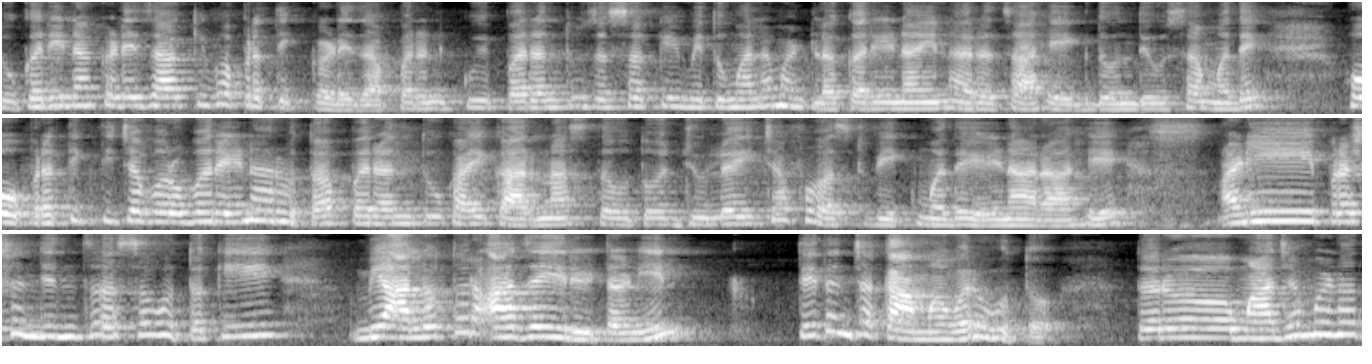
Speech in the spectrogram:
तू करीनाकडे जा किंवा प्रतीककडे जा. परंतु परंतु जसं की मी तुम्हाला म्हटलं करीना येणारच आहे एक दोन दिवसामध्ये. हो प्रतीक तिच्याबरोबर येणार होता. परंतु काही कारणास्तव तो जुलैच्या फर्स्ट वीकमध्ये येणार आहे. आणि प्रशांतजींचं असं होतं की मी आलो तर आजही रिटर्न येईल. ते त्यांच्या कामावर होतं. तर माझ्या मनात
